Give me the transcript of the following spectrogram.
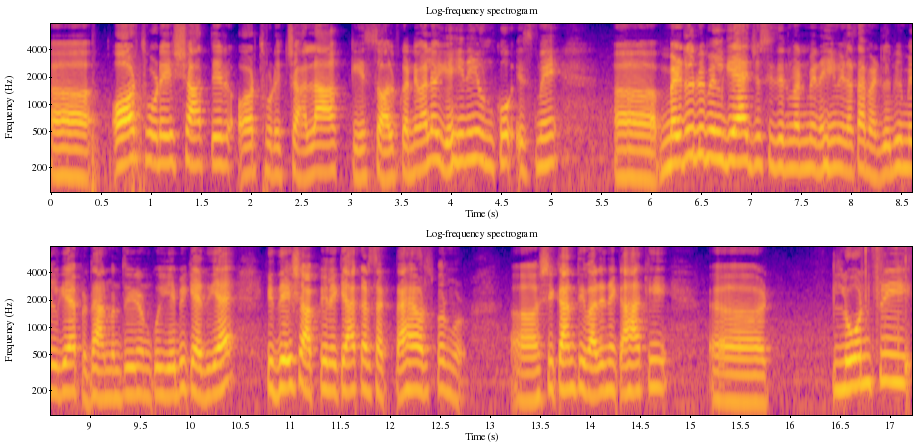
और थोड़े शातिर, और थोड़े चालाक केस सॉल्व करने वाले और यही नहीं, उनको इसमें मेडल भी मिल गया है, जो सीज़न वन में नहीं मिला था मेडल भी मिल गया है। प्रधानमंत्री ने उनको ये भी कह दिया है कि देश आपके लिए क्या कर सकता है। और उस पर श्रीकांत तिवारी ने कहा कि लोन फ्री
